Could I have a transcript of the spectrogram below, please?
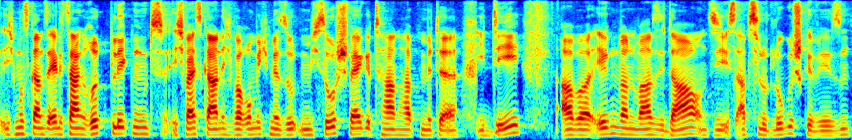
ich muss ganz ehrlich sagen, rückblickend, ich weiß gar nicht, warum ich mir so, mich so schwer getan habe mit der Idee, aber irgendwann war sie da und sie ist absolut logisch gewesen.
